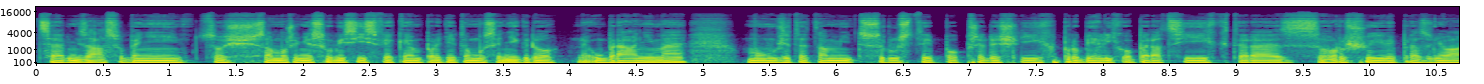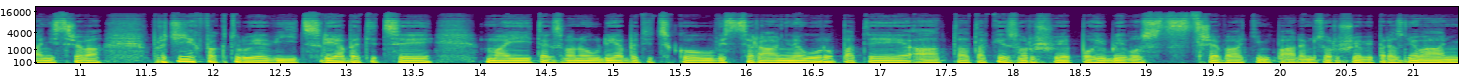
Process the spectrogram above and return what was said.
cévní zásobení, což samozřejmě souvisí s věkem, proti tomu se nikdo neubráníme. Můžete tam mít srůsty po předešlých proběhlých operacích, které zhoršují vyprazňování střeva. Proti těch faktorů je víc. Diabetici mají takzvanou diabetickou viscerální neuropatii a ta taky zhoršuje pohyblivost střeva, tím pádem zhoršuje vyprazňování.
